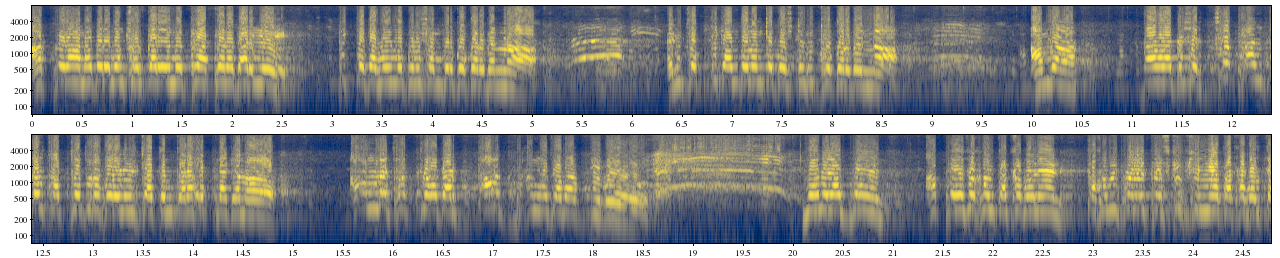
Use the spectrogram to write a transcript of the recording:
আপনারা আমাদের এবং সরকারের মধ্যে আপনারা দাঁড়িয়ে তিক্ততাপূর্ণ কোনো সম্পর্ক করবেন না। এই যৌক্তিক আন্দোলনকে প্রশ্নবিদ্ধ করবেন না। আমরা বাংলাদেশের যে প্রান্ত ছাত্রদের উপরে নির্যাতন করা হোক না কেন, আমরা ছাত্ররা তার দাঁত ভাঙা জবাব দিব। মনে রাখবেন, আপনারা যখন কথা বলেন তখন উপরে প্রেসক্রিপশন নিয়ে কথা বলতে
